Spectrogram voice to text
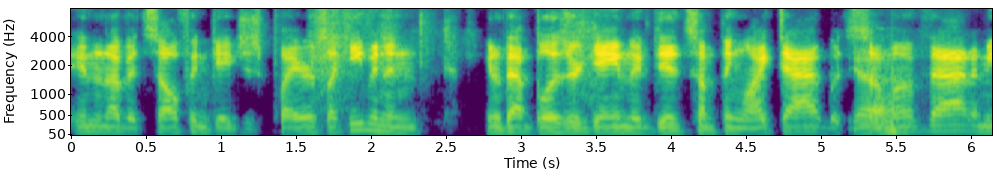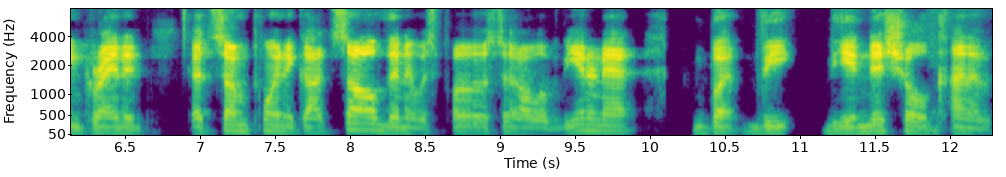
in and of itself engages players. Like even in you know that blizzard game they did something like that with yeah. some of that. I mean granted at some point it got solved and it was posted all over the internet but the the initial kind of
